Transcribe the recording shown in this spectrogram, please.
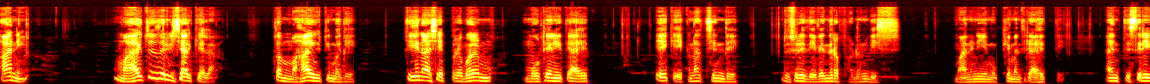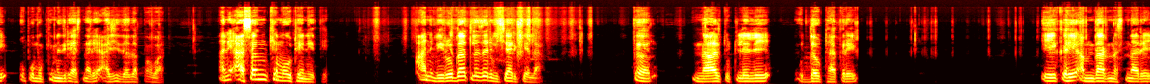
आणि महायुतीचा जर विचार केला तर महायुतीमध्ये तीन असे प्रबळ मोठे नेते आहेत. एक एकनाथ शिंदे दुसरे देवेंद्र फडणवीस माननीय मुख्यमंत्री आहेत ते. आणि तिसरे उपमुख्यमंत्री असणारे अजितदादा पवार आणि असंख्य मोठे नेते. आणि विरोधातला जर विचार केला तर नाळ तुटलेले उद्धव ठाकरे एकही आमदार नसणारे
